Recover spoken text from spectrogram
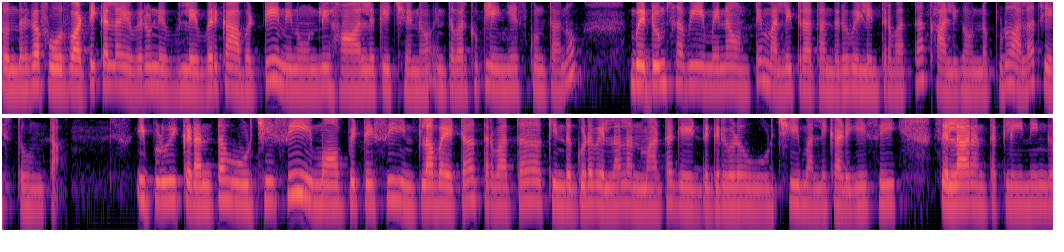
తొందరగా ఫోర్ ఫార్టీ కల్లా ఎవరు లేవ్వరు కాబట్టి నేను ఓన్లీ హాల్ కిచెన్ ఇంతవరకు క్లీన్ చేసుకుంటాను. బెడ్రూమ్స్ అవి ఏమైనా ఉంటే మళ్ళీ తర్వాత అందరూ వెళ్ళిన తర్వాత ఖాళీగా ఉన్నప్పుడు అలా చేస్తూ ఉంటాం. ఇప్పుడు ఇక్కడంతా ఊడ్చేసి మాప్ పెట్టేసి ఇంట్లో బయట తర్వాత కిందకు కూడా వెళ్ళాలన్నమాట. గేట్ దగ్గర కూడా ఊడ్చి మళ్ళీ కడిగేసి సెల్లార్ అంతా క్లీనింగ్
